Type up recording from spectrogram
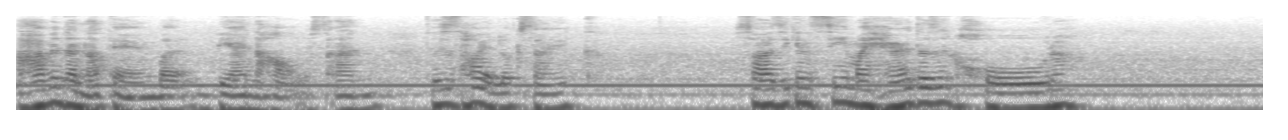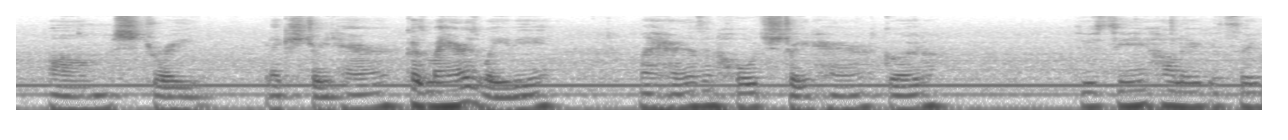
I haven't done nothing but behind the house and this is how it looks like. So as you can see my hair doesn't hold um straight like straight hair because my hair is wavy. My hair doesn't hold straight hair good. Do you see how like it's like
